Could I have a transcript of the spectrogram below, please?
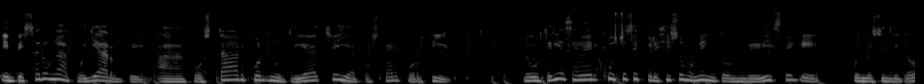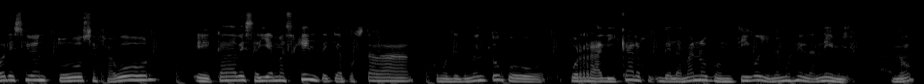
empezaron a apoyarte, a apostar por Nutriache y apostar por ti. me gustaría saber justo ese preciso momento donde viste que pues los indicadores iban todos a favor, eh, cada vez había más gente que apostaba, como te comento, por, por radicar de la mano contigo, llamémosle la anemia, ¿no?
